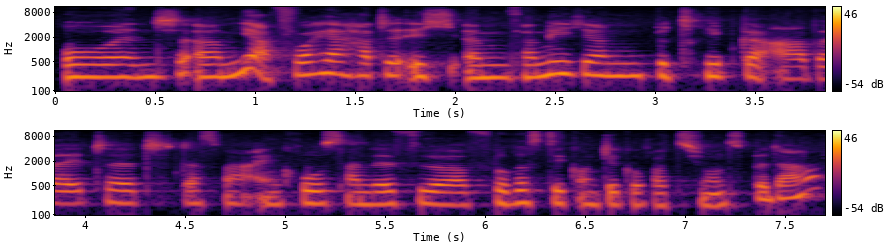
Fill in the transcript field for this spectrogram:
Und ähm, ja, vorher hatte ich im Familienbetrieb gearbeitet. Das war ein Großhandel für Floristik und Dekorationsbedarf.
